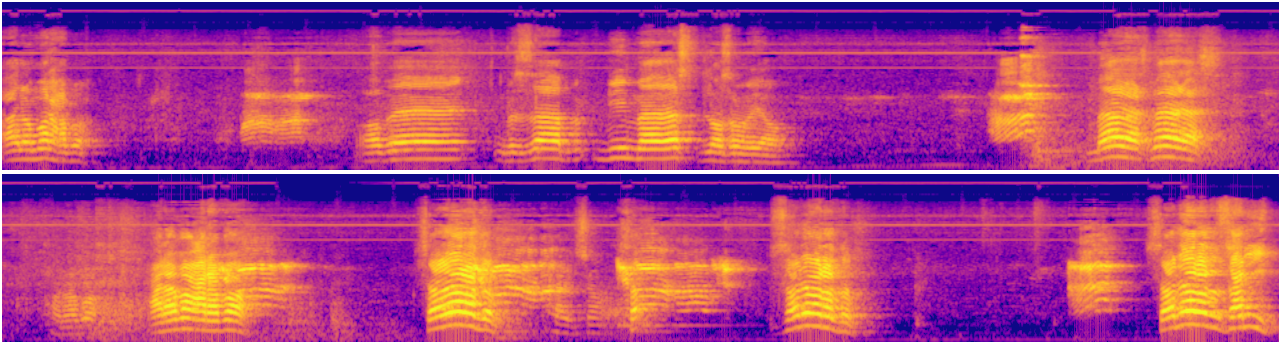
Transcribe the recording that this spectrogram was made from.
Alo merhaba. Abi bize bir meres lazım ya. Ha? Meres meres. Araba. Araba araba. Seni aradım. Sen, seni aradım. Seni aradım seni.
